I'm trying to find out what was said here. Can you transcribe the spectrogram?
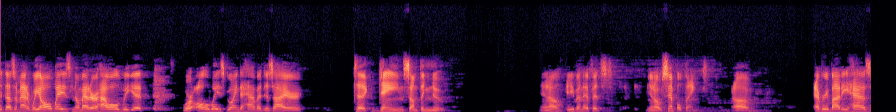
it doesn't matter. We always, no matter how old we get, we're always going to have a desire to gain something new. You know, even if it's you know, simple things. Um, everybody has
